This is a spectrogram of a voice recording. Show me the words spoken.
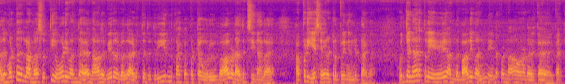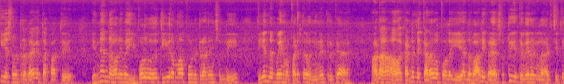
அது மட்டும் இல்லாமல் சுற்றி ஓடி வந்த நாலு வீரர்கள் அடுத்தது திடீர்னு தாக்கப்பட்ட ஒரு வாளோட அதிர்ச்சினால் அப்படியே செயலற்று போய் நின்றுட்டாங்க கொஞ்ச நேரத்திலேயே அந்த வாலிபன் என்ன பண்ணான் அவனோட க கத்தியை சுழற்ற வேகத்தை பார்த்து என்ன அந்த வாலிபன் இவ்வளவு தீவிரமாக போரிடுறானேன்னு சொல்லி வியந்து போய் நம்ம படுத்துறவன் நின்றுட்டு இருக்க? ஆனால் அவன் கண்டது கனவு போலயே அந்த வாலிபன் சுற்றி இருக்க வீரர்களை அடிச்சிட்டு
